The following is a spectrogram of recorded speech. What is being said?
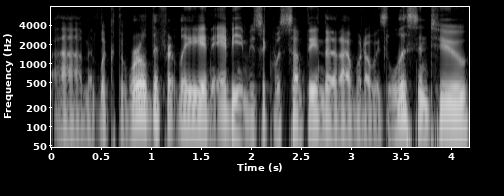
um, and look at the world differently. And ambient music was something that I would always listen to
